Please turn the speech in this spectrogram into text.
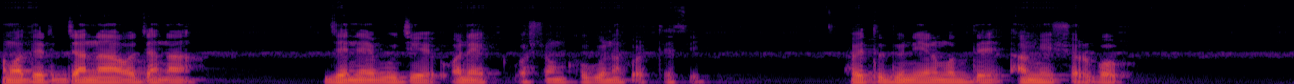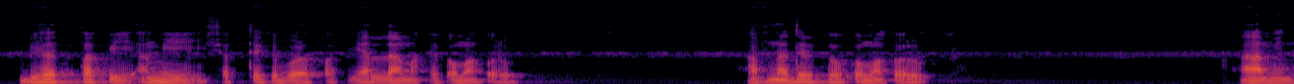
আমাদের জানা অজানা, জেনে বুঝে অনেক অসংখ্য গুণা করতেছি। হয়তো দুনিয়ার মধ্যে আমি সর্ব বৃহৎ পাপী, আমি সব থেকে বড় পাপী, আল্লাহ আমাকে ক্ষমা করুক। আপনাদেরকেও ক্ষমা করুক। ആമീൻ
